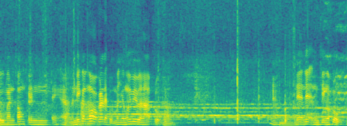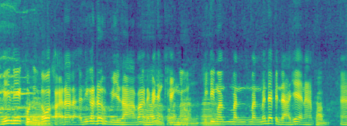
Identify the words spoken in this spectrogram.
คือมันต้องเป็นอะครับอันนี้ก็งอกแล้วแต่ผมยังไม่มีเวลาปลูกครับเนี่ยเนี่ยจริงๆก็ปลูกนี่นี่คนอื่นก็ว่าขายได้แล้วอันนี้ก็เริ่มมีราบ้างแต่ก็ยังแข็งอยู่อ่าประมาณจอ่าริงๆมันมันมันไม่ได้เป็นราแย่นะครับครับอ่า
